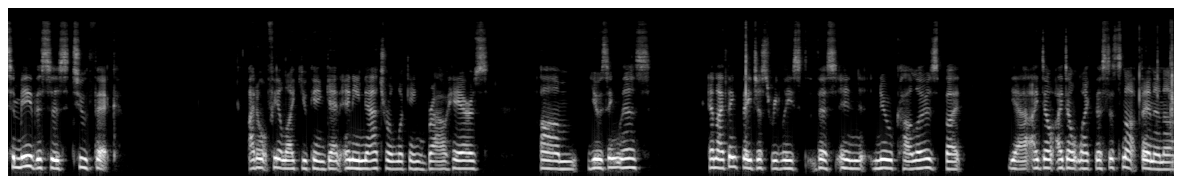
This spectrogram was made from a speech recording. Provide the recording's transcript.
To me, this is too thick. I don't feel like you can get any natural looking brow hairs um, using this. And I think they just released this in new colors, but yeah, I don't I don't like this. It's not thin enough.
